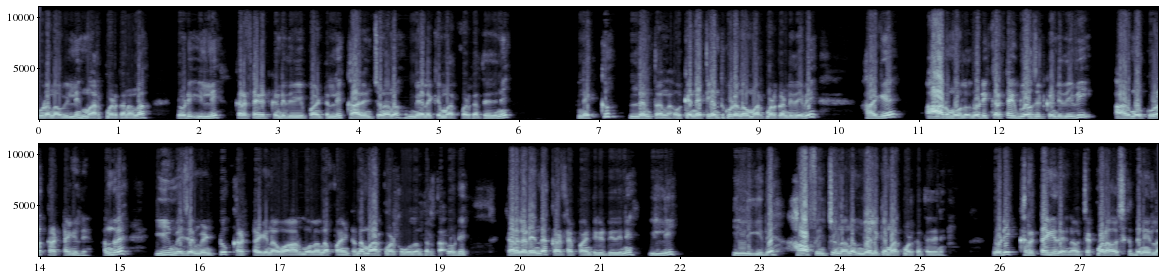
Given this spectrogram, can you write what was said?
ಕೂಡ ನಾವು ಇಲ್ಲಿ ಮಾರ್ಕ್ ಮಾಡ್ಕೊಳ್ಳೋಣ ನೋಡಿ, ಇಲ್ಲಿ ಕರೆಕ್ಟಾಗಿ ಇಟ್ಕೊಂಡಿದ್ದೀವಿ ಈ ಪಾಯಿಂಟಲ್ಲಿ ಕಾಲ್ ಇಂಚು ನಾನು ಮೇಲಕ್ಕೆ ಮಾರ್ಕ್ ಮಾಡ್ಕೊತ ಇದ್ದೀನಿ. ನೆಕ್ ಲೆಂತ್ ಅನ್ನ. ಓಕೆ ನೆಕ್ ಲೆಂತ್ ಕೂಡ ನಾವು ಮಾರ್ಕ್ ಮಾಡ್ಕೊಂಡಿದ್ದೀವಿ. ಹಾಗೆ ಆರ್ಮೋಲ್, ನೋಡಿ ಕರೆಕ್ಟ್ ಆಗಿ ಬ್ಲೌಸ್ ಇಟ್ಕೊಂಡಿದೀವಿ ಆರ್ಮೋಲ್ ಕೂಡ ಕರೆಕ್ಟ್ ಆಗಿದೆ. ಅಂದ್ರೆ ಈ ಮೆಜರ್ಮೆಂಟ್ ಕರೆಕ್ಟ್ ಆಗಿ ನಾವು ಆರ್ಮೋಲ್ ಅನ್ನ ಪಾಯಿಂಟ್ ಅನ್ನ ಮಾರ್ಕ್ ಮಾಡ್ಕೋಬಹುದು ಅಂತ ಅರ್ಥ. ನೋಡಿ, ಕೆಳಗಡೆಯಿಂದ ಕರೆಕ್ಟ್ ಆಗಿ ಪಾಯಿಂಟ್ ಇಟ್ಟಿದ್ದೀನಿ. ಇಲ್ಲಿ, ಇಲ್ಲಿಗಿದೆ ಹಾಫ್ ಇಂಚು ನಾನು ಮೇಲಕ್ಕೆ ಮಾರ್ಕ್ ಮಾಡ್ಕೊತಾ ಇದ್ದೀನಿ. ನೋಡಿ ಕರೆಕ್ಟ್ ಆಗಿದೆ. ನಾವು ಚೆಕ್ ಮಾಡೋ ಅವಶ್ಯಕತೆನೇ ಇಲ್ಲ.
